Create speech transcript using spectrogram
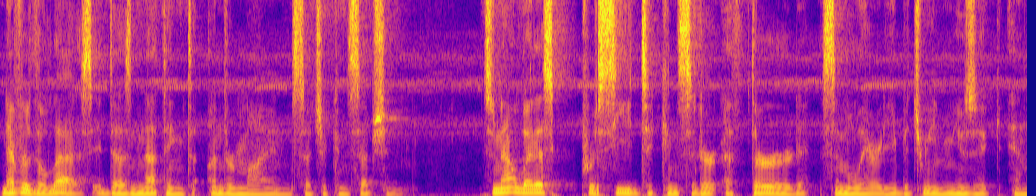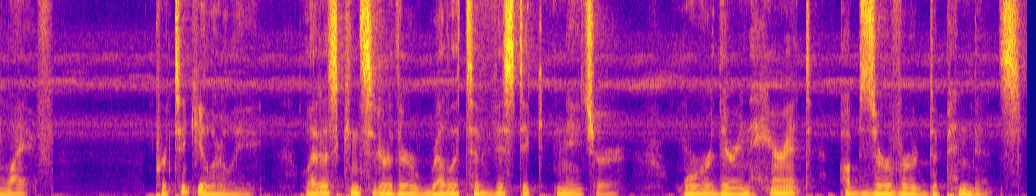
Nevertheless, it does nothing to undermine such a conception. So now let us proceed to consider a third similarity between music and life. Particularly, let us consider their relativistic nature or their inherent observer dependence.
